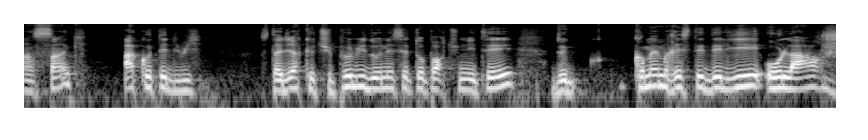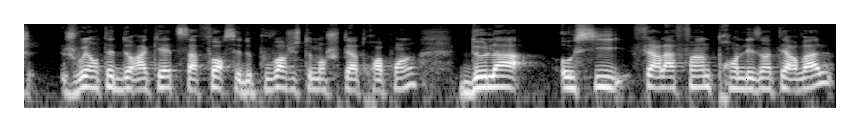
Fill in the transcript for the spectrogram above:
un 5 à côté de lui. C'est-à-dire que tu peux lui donner cette opportunité de quand même rester délié au large, jouer en tête de raquette. Sa force, c'est de pouvoir justement shooter à trois points. De là aussi faire la feinte, prendre les intervalles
